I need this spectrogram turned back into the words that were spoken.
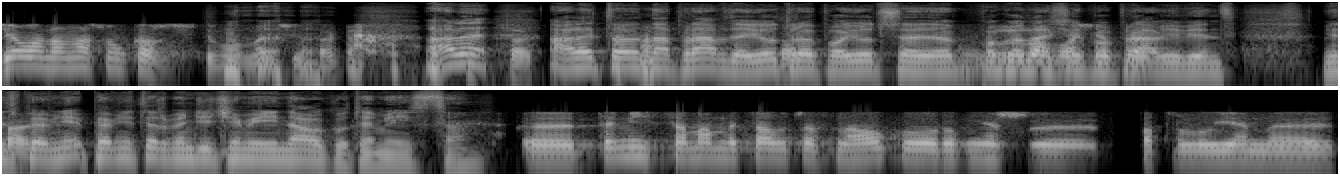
działa na naszą korzyść w tym momencie, tak. Ale, Tak. ale to naprawdę jutro, pojutrze pogoda No się właśnie, poprawi, więc, więc Tak. pewnie, pewnie też będziecie mieli na oku te miejsca. Te miejsca mamy cały czas na oku, również patrolujemy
